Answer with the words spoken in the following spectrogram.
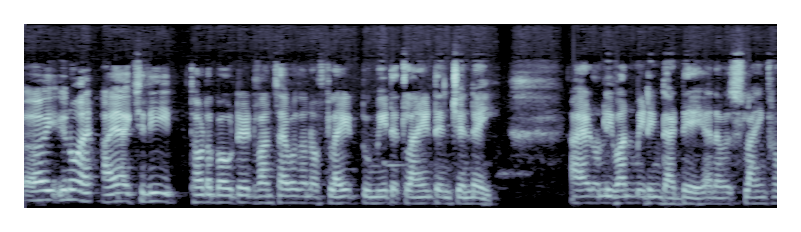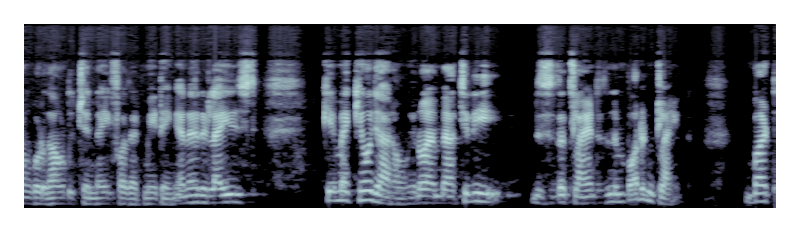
uh, you know, I, I actually thought about it once I was on a flight to meet a client in Chennai. I had only one meeting that day, and I was flying from Gurgaon to Chennai for that meeting, and I realized, कि मैं क्यों जा रहा हूँ? You know, I'm actually this is a client, it's an important client, but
